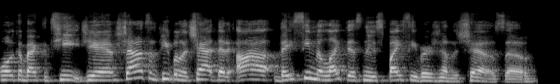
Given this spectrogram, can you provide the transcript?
Welcome back to TGM. Shout out to the people in the chat that uh, they seem to like this new spicy version of the show. So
